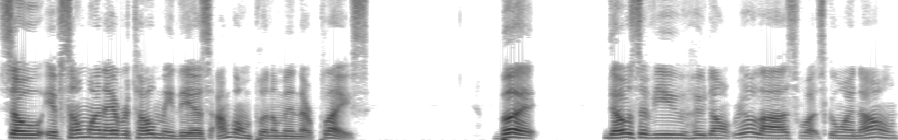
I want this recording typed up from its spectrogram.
So if someone ever told me this, I'm going to put them in their place. But those of you who don't realize what's going on,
